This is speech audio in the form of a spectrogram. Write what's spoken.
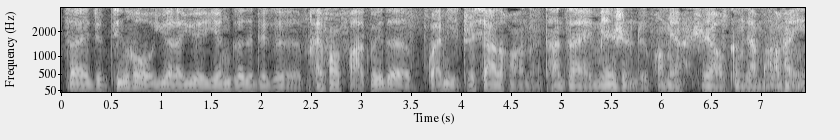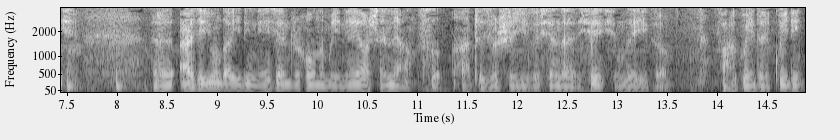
在这今后越来越严格的这个排放法规的管理之下的话呢，它在年审这方面还是要更加麻烦一些。呃，而且用到一定年限之后呢，每年要审两次啊，这就是一个现在现行的一个法规的规定。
